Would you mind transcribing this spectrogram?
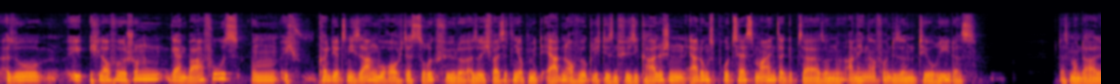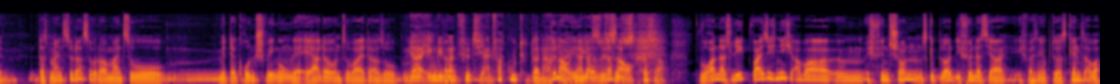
Also ich, ich, laufe schon gern barfuß. Ich könnte jetzt nicht sagen, worauf ich das zurückführe. Also ich weiß jetzt nicht, ob mit Erden auch wirklich diesen physikalischen Erdungsprozess meint. Da gibt es ja so einen Anhänger von dieser Theorie, dass, dass man da, das meinst du das? Oder meinst du mit der Grundschwingung der Erde und so weiter? Also, ja, irgendwie, man fühlt sich einfach gut danach. Genau, ja, das, also das auch. Das auch. Woran das liegt, weiß ich nicht, aber ähm, ich finde schon, es gibt Leute, die führen das ja, ich weiß nicht, ob du das kennst, aber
